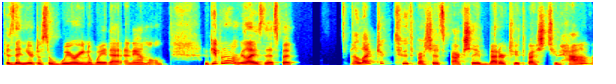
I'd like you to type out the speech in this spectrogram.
because then you're just wearing away that enamel. And people don't realize this, but electric toothbrushes are actually a better toothbrush to have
